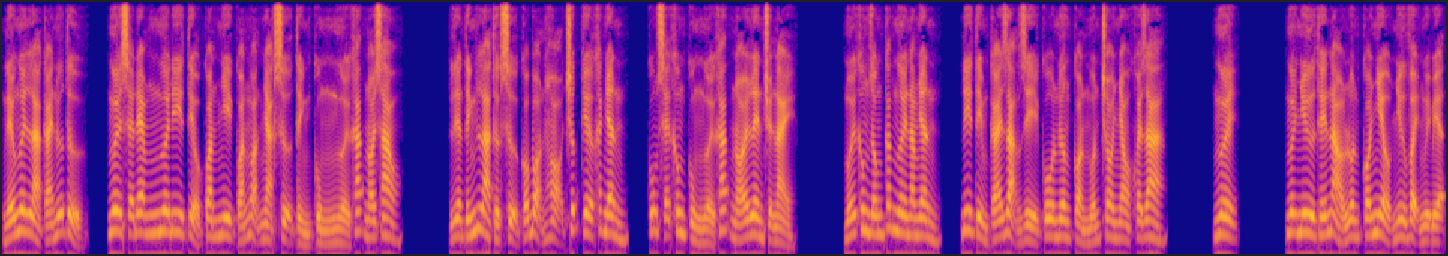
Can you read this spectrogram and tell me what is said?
nếu ngươi là cái nữ tử, ngươi sẽ đem ngươi đi tiểu quan nhi quán ngoạn nhạc sự tình cùng người khác nói sao. Liên tính là thực sự có bọn họ trước kia khách nhân, cũng sẽ không cùng người khác nói lên chuyện này. Mới không giống các ngươi nam nhân, đi tìm cái dạng gì cô nương còn muốn cho nhau khoe ra. Ngươi, ngươi như thế nào luôn có nhiều như vậy ngụy biện.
